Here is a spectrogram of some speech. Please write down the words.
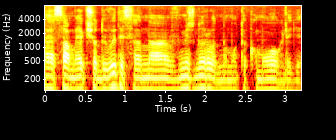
Е, саме якщо дивитися на в міжнародному такому огляді.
